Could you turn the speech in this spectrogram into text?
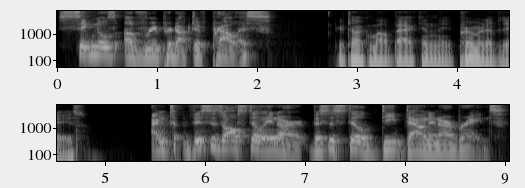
signals of reproductive prowess. You're talking about back in the primitive days. I'm t- this is all still in our this is still deep down in our brains.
